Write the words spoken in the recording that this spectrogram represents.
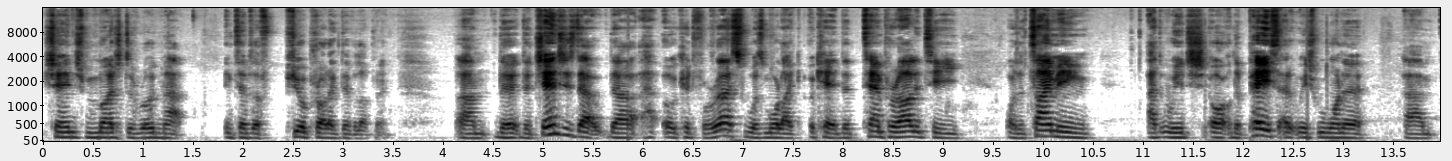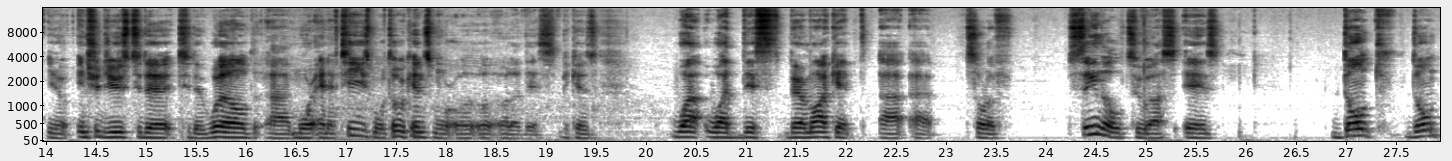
changed much the roadmap in terms of pure product development. Um, the the changes that that occurred for us was more like okay, the temporality or the timing at which or the pace at which we want to um, you know introduce to the to the world uh, more NFTs, more tokens, more all, all, all, of this because what what this bear market uh, uh, sort of signal to us is don't don't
